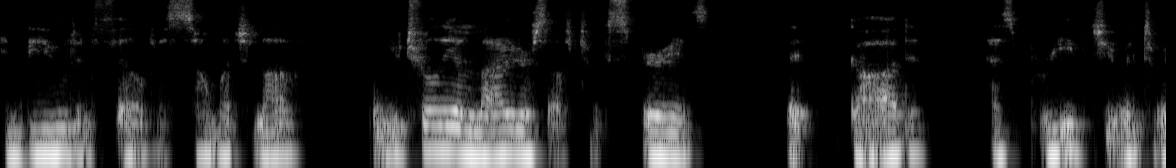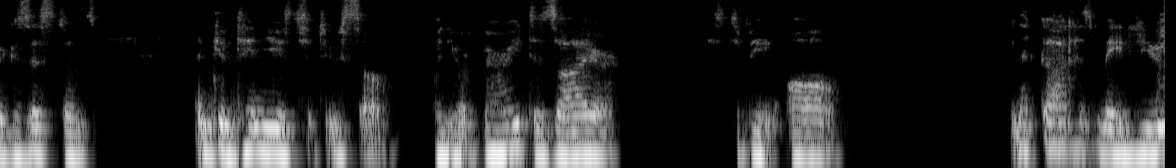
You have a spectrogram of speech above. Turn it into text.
imbued and filled with so much love. When you truly allow yourself to experience that God has breathed you into existence and continues to do so when your very desire is to be all that God has made you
